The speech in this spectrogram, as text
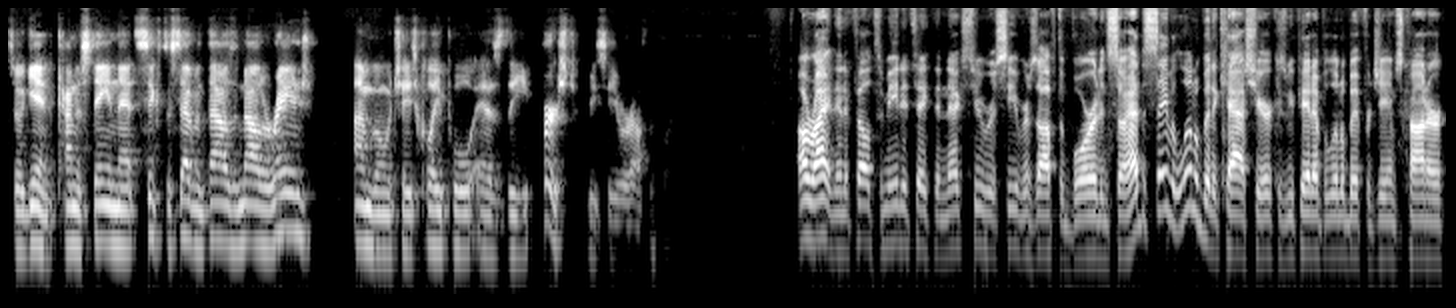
So again, kind of stay in that six to seven thousand dollar range. I'm going with Chase Claypool as the first receiver off the board. All right, and it fell to me to take the next two receivers off the board, and so I had to save a little bit of cash here because we paid up a little bit for James Conner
